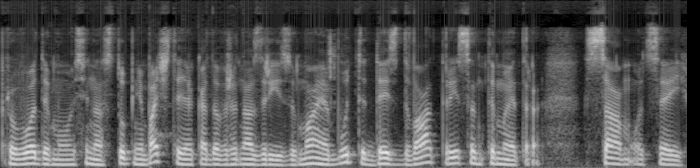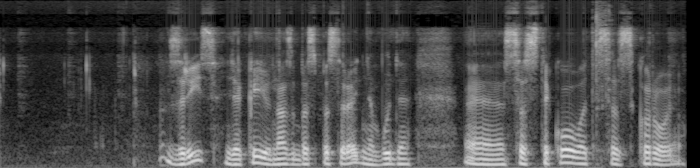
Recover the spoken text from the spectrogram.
проводимо усі наступні. Бачите, яка довжина зрізу? Має бути десь 2-3 см. Сам оцей зріз, який у нас безпосередньо буде е, состиковуватися з корою.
